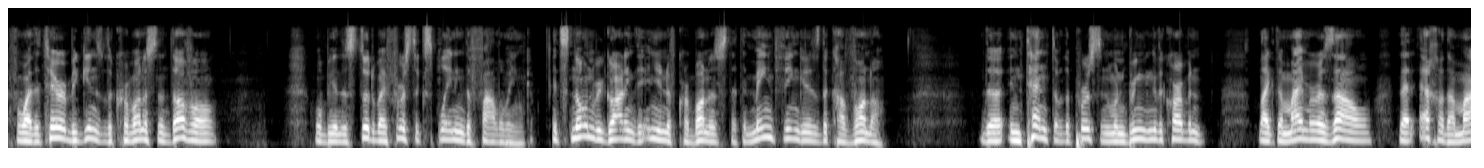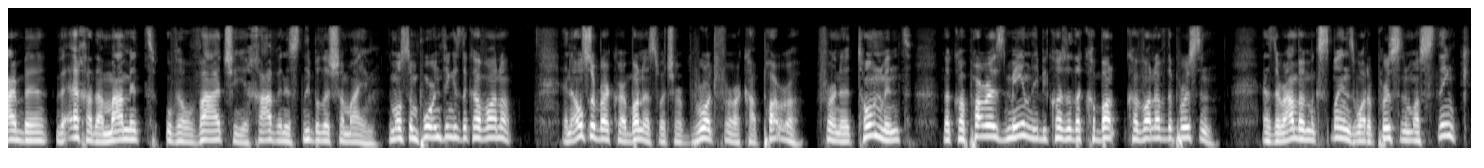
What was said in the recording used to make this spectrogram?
for why the Torah begins with the Karbanis Nadava will be understood by first explaining the following. It's known regarding the Indian of Karbanis that the main thing is the Kavana, the intent of the person when bringing the korban like the Maimer Azal, that Echad Amarbe, Ve'echad Amamit, Uvelvad, Sheyechav, and Esliba L'Shamayim. The most important thing is the Kavana. And also by Karbonas, which are brought for a kapara, for an atonement, the kapara is mainly because of the Kavana of the person. As the Rambam explains what a person must think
